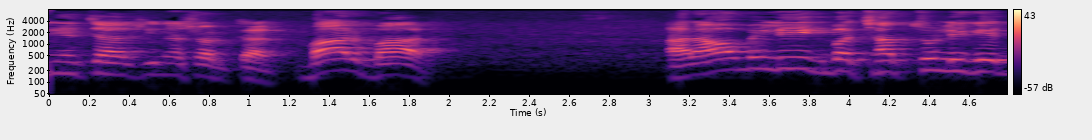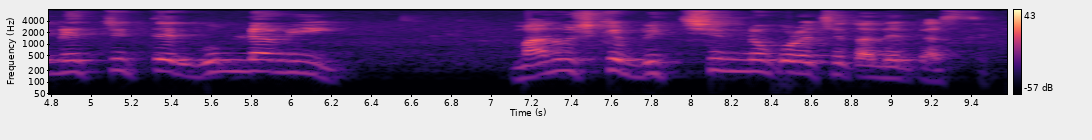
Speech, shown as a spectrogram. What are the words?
নিয়েছে হাসিনা সরকার, বারবার। আর আওয়ামী লীগ বা ছাত্রলীগের নেতৃত্বের গুন্ডামি মানুষকে বিচ্ছিন্ন করেছে তাদের কাছ থেকে,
